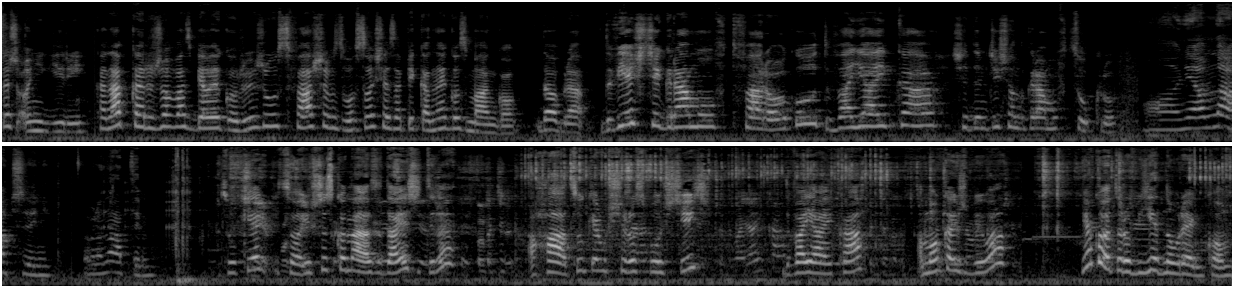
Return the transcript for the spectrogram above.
Też onigiri. Kanapka ryżowa z białego ryżu z farszem z łososia zapiekanego z mango. Dobra. 200 gramów twarogu, dwa jajka, 70 gramów cukru. O, nie mam naczyń. Dobra, na tym. Cukier i co? I wszystko naraz dodajesz i tyle? Aha, cukier musi się rozpuścić. Dwa jajka. A mąka już była? Jak ona to robi jedną ręką?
